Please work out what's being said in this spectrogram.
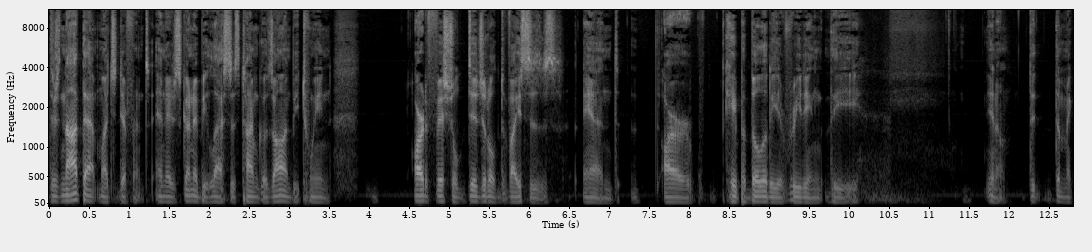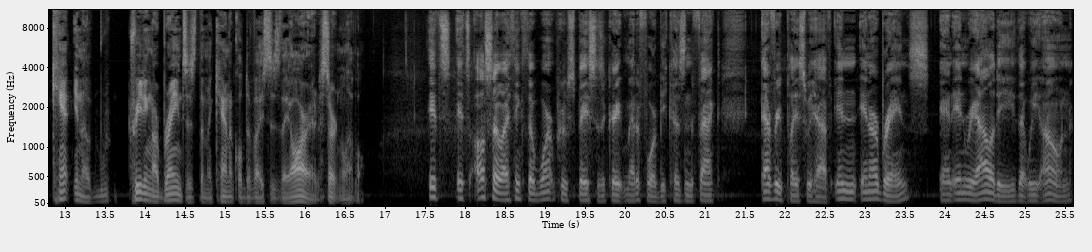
there's not that much difference, and there's going to be less as time goes on between artificial digital devices and our capability of reading the you know the the mechan you know treating our brains as the mechanical devices they are at a certain level. It's it's also I think the warrant proof space is a great metaphor because in fact every place we have in in our brains and in reality that we own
